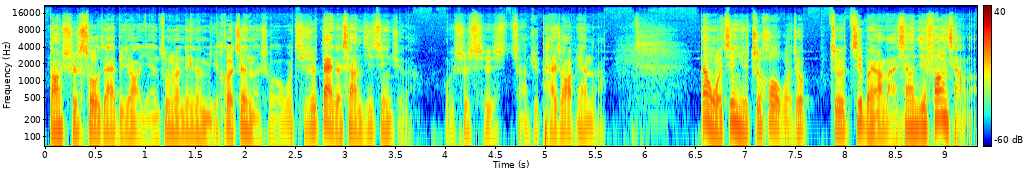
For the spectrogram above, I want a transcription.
当时受灾比较严重的那个米河镇的时候，我其实带着相机进去的，我是是想去拍照片的。但我进去之后，我就就基本上把相机放下了，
